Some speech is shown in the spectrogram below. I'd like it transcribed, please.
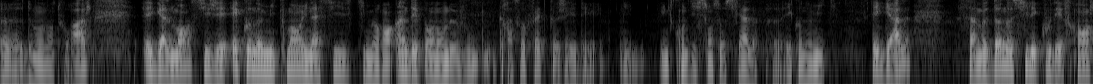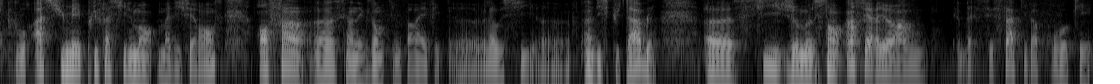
euh, de mon entourage. Également, si j'ai économiquement une assise qui me rend indépendant de vous, grâce au fait que j'ai une condition sociale euh, économique égale, ça me donne aussi les coups des franches pour assumer plus facilement ma différence. Enfin, euh, c'est un exemple qui me paraît euh, là aussi euh, indiscutable. Si je me sens inférieur à vous, ben, c'est ça qui va provoquer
